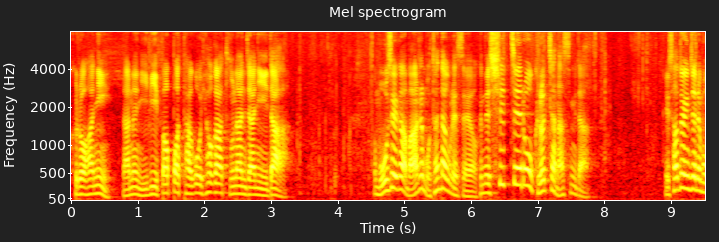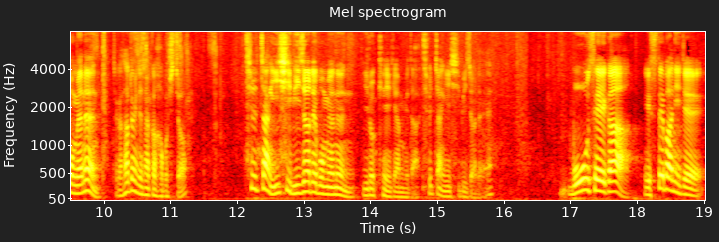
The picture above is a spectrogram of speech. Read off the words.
그러하니 나는 입이 뻣뻣하고 혀가 둔한 자니이다. 모세가 말을 못한다고 그랬어요. 근데 실제로 그렇지 않았습니다. 사도행전에 보면은 제가 사도행전 잠깐 가보시죠. 7장 22절에 보면은 이렇게 얘기합니다. 7장 22절에 모세가 스테반이 이제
